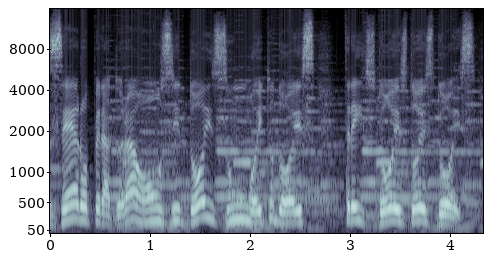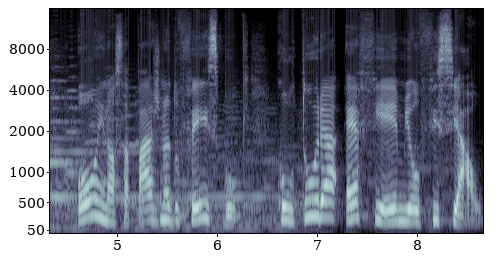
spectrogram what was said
0 Operadora 11 2182 3222 ou em nossa página do Facebook, Cultura FM Oficial.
